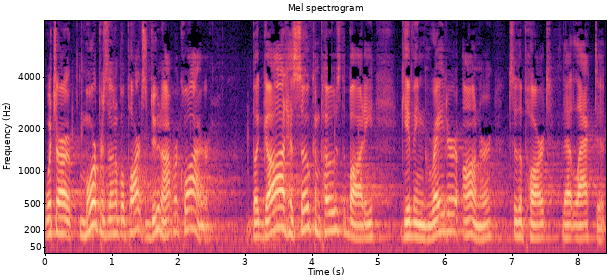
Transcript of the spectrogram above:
which our more presentable parts do not require. But God has so composed the body, giving greater honor to the part that lacked it.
